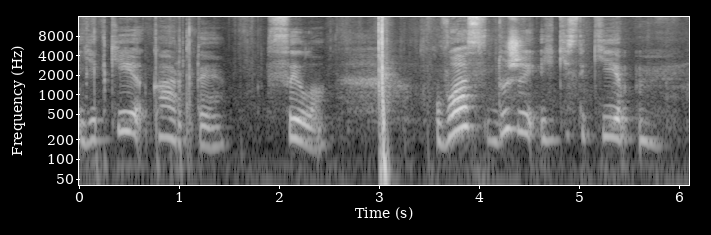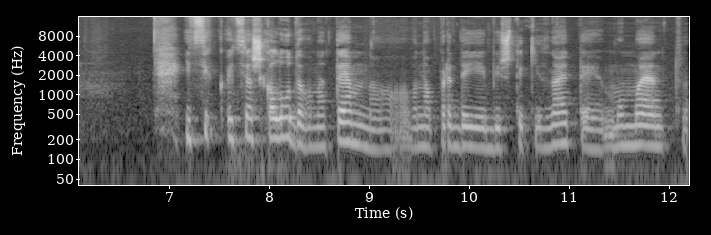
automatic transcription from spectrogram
які карти, сила. У вас дуже якісь такі. І, ці, і ця шкалода, вона темна, вона передає більш такий, знаєте, момент е,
